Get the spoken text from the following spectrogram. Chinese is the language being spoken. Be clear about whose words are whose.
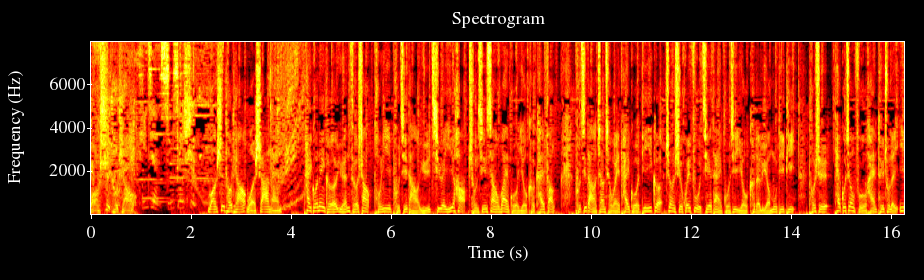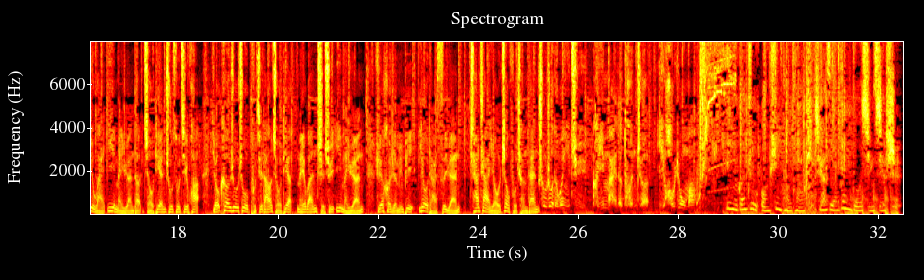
Speaker 1: 往事头条，
Speaker 2: 听见新鲜事。
Speaker 1: 往事头条，我是阿南。泰国内阁原则上同意普吉岛于七月一号重新向外国游客开放，普吉岛将成为泰国第一个正式恢复接待国际游客的旅游目的地。同时，泰国政府还推出了一晚一美元的酒店住宿计划，游客入住普吉岛酒店每晚只需一美元，约合人民币六点四元，差价由政府承担。弱弱的问一句，可以买了囤着，以后用吗？
Speaker 3: 订阅关注网讯头条，了解更多新鲜事。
